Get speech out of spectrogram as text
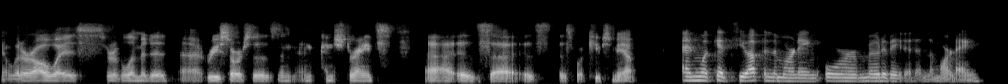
you know, what are always sort of limited uh, resources and, and constraints uh, is is is what keeps me up. And what gets you up in the morning or motivated in the morning?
